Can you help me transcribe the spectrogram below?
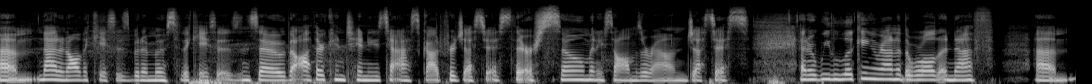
Um, not in all the cases, but in most of the cases. And so the author continues to ask God for justice. There are so many psalms around justice, and are we looking around at the world enough? Um,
